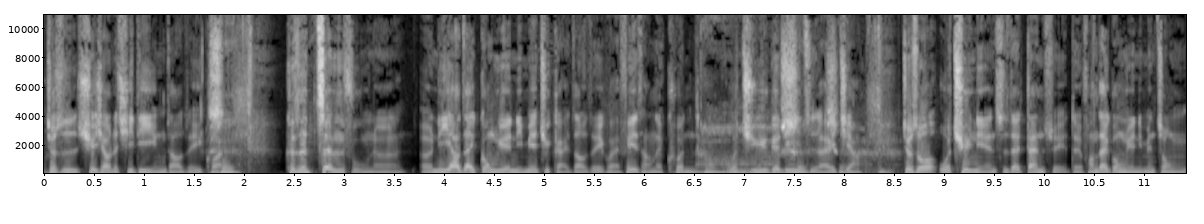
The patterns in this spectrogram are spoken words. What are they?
就是学校的基地营造这一块。是。可是政府呢，呃，你要在公园里面去改造这一块，非常的困难。我举一个例子来讲，就说我去年是在淡水的防灾公园里面种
